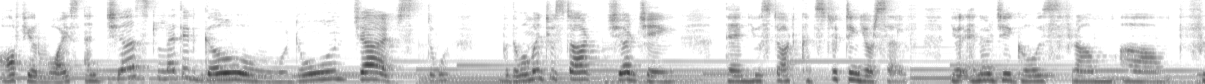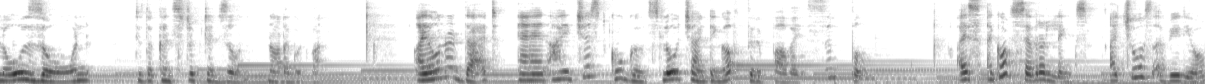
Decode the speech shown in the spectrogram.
of your voice, and just let it go. Don't judge. Don't. But the moment you start judging, then you start constricting yourself. Your energy goes from um, flow zone to the constricted zone. Not a good one. I honored that and I just googled slow chanting of Tirupavai. Simple. I, I got several links. I chose a video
